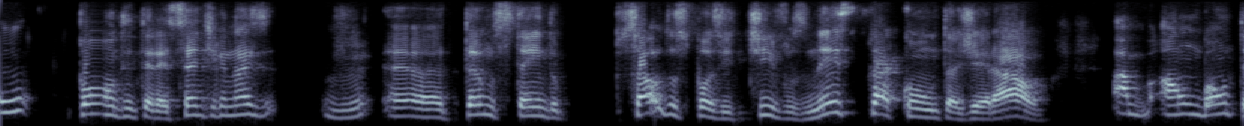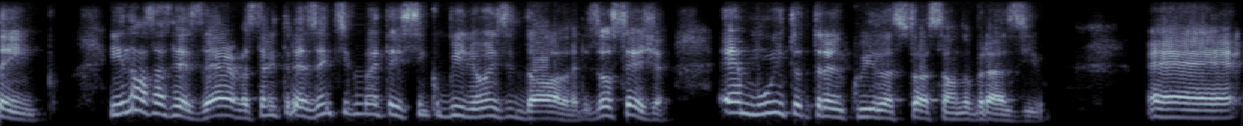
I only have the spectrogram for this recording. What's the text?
Um ponto interessante é que nós uh, estamos tendo saldos positivos nessa conta geral há, há um bom tempo. E nossas reservas estão em 355 bilhões de dólares, ou seja, é muito tranquila a situação do Brasil. É,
